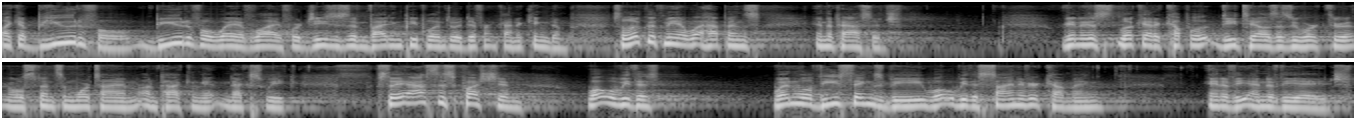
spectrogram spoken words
Like a beautiful, beautiful way of life where Jesus is inviting people into a different kind of kingdom. So look with me at what happens in the passage. We're going to just look at a couple details as we work through it, and we'll spend some more time unpacking it next week. So they ask this question what will be this? When will these things be? What will be the sign of your coming and of the end of the age?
